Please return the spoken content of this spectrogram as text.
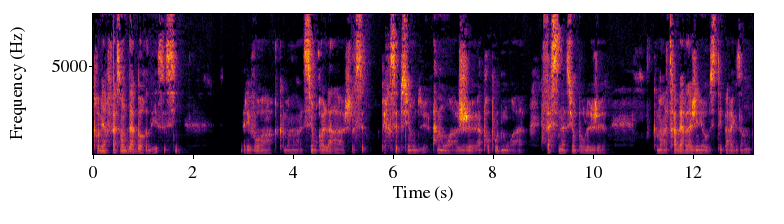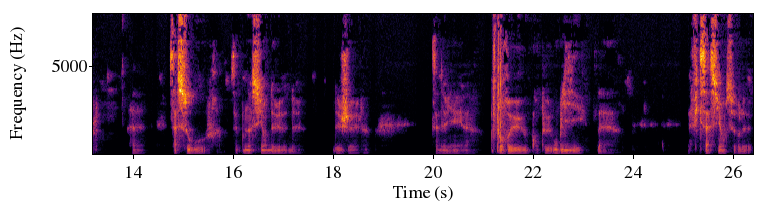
premières façons d'aborder ceci, d'aller voir comment, si on relâche là, cette perception du à moi, je, à propos de moi, fascination pour le jeu, comment à travers la générosité, par exemple, euh, ça s'ouvre, cette notion de, de, de jeu, là. ça devient euh, poreux, ou qu'on peut oublier la, la, fixation sur le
